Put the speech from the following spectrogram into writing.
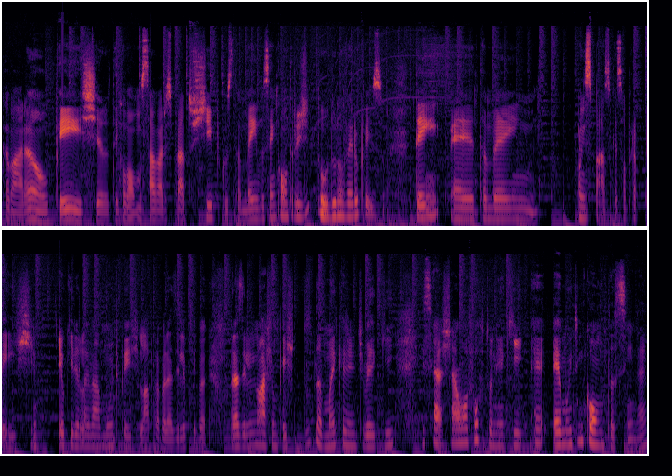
camarão, peixe, tem como almoçar vários pratos típicos também. Você encontra de tudo no Ver o Peso. Tem é, também um espaço que é só para peixe. Eu queria levar muito peixe lá para Brasília, porque Brasília não acha um peixe do tamanho que a gente vê aqui. E se achar uma fortuna aqui é, é muito em conta, assim, né?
